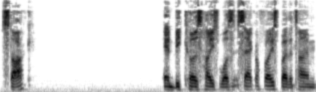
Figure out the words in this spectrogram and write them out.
Stocke, and because Heiss wasn't sacrificed by the time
